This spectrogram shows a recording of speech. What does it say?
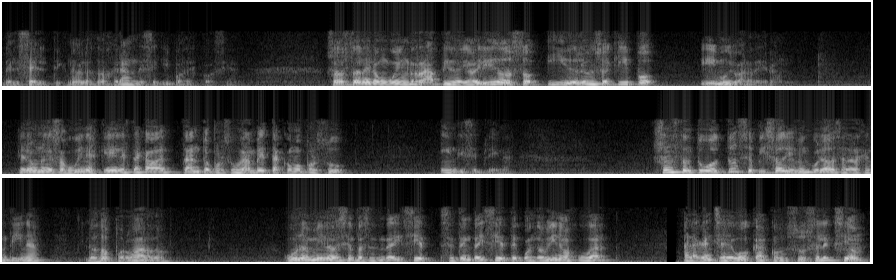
del Celtic, ¿no? los dos grandes equipos de Escocia. Johnston era un win rápido y habilidoso, ídolo en su equipo y muy bardero. Era uno de esos wins que destacaba tanto por sus gambetas como por su indisciplina. Johnston tuvo dos episodios vinculados a la Argentina, los dos por Bardo. Uno en 1977, cuando vino a jugar a la cancha de Boca con su selección.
